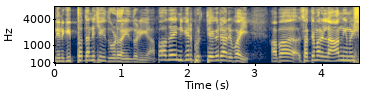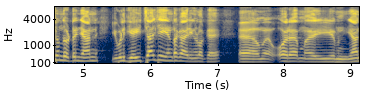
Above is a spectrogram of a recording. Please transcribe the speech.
നിനക്ക് ഇപ്പം തന്നെ ചെയ്തു കൂടെ അനിയും തുടങ്ങി അപ്പോൾ അത് എനിക്കൊരു പ്രത്യേക ഒരു അറിവായി. അപ്പോൾ സത്യം പറയില്ല ആ നിമിഷം തൊട്ട് ഞാൻ ഇവൾ ജയിച്ചാൽ ചെയ്യേണ്ട കാര്യങ്ങളൊക്കെ ഓരോ ഈ ഞാൻ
